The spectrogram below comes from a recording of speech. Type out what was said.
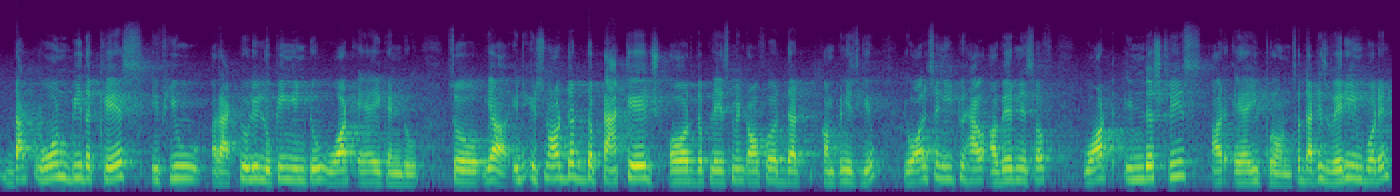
that won't be the case if you are actively looking into what AI can do. So yeah, it, it's not that the package or the placement offer that companies give, you also need to have awareness of what industries are AI prone. So that is very important.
